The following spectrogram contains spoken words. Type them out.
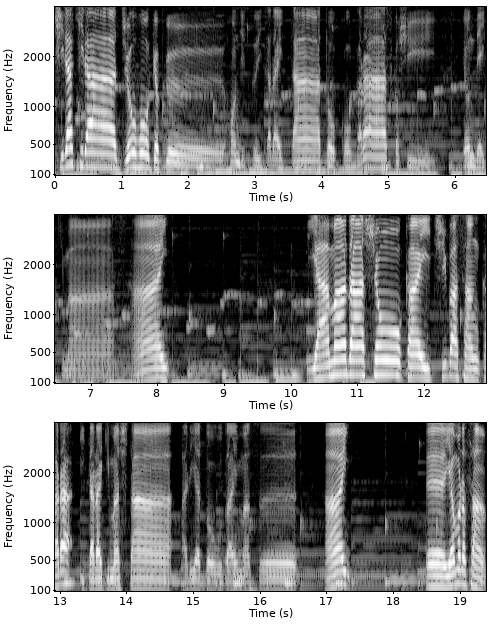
キラキラ情報局。本日いただいた投稿から少し読んでいきます。はい。山田商会千葉さんからいただきました。ありがとうございます。はい。えー山田さん。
